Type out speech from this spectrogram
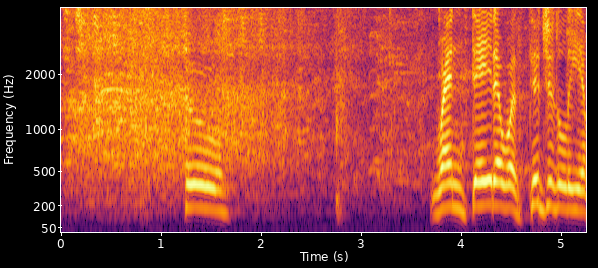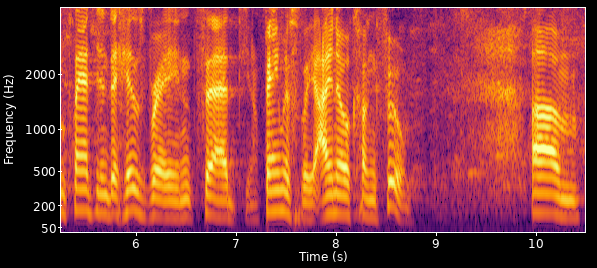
who, when data was digitally implanted into his brain, said, you know, famously, I know Kung Fu. Um,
